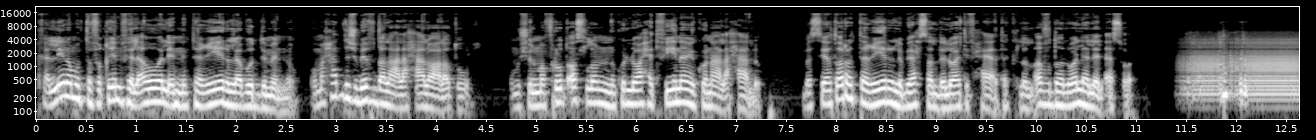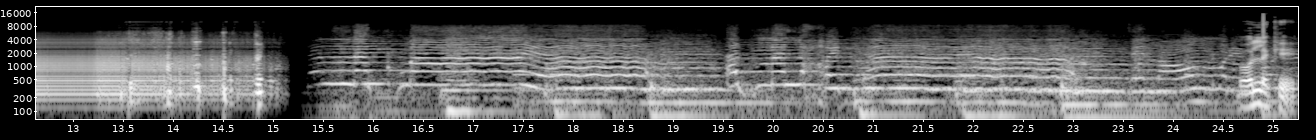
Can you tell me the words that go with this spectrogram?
خلينا متفقين في الأول إن التغيير لابد منه ومحدش بيفضل على حاله على طول ومش المفروض أصلا إن كل واحد فينا يكون على حاله. بس يا ترى التغيير اللي بيحصل دلوقتي في حياتك للأفضل ولا للأسوأ؟ بقولك إيه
